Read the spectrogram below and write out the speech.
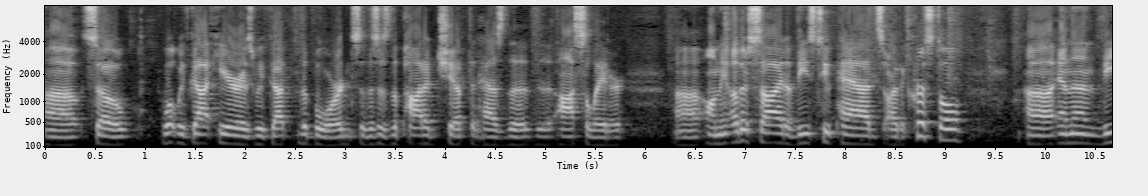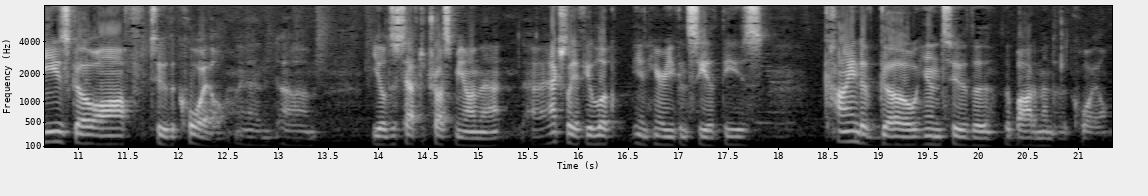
Uh, so what we've got here is we've got the board. So this is the potted chip that has the, the oscillator. Uh, on the other side of these two pads are the crystal, uh, and then these go off to the coil. And um, you'll just have to trust me on that. Uh, actually, if you look in here, you can see that these kind of go into the, the bottom end of the coil.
